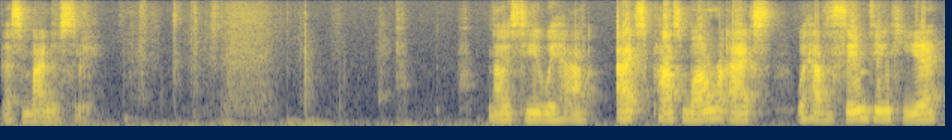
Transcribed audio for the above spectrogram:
That's minus 3. Now you see we have x plus 1 over x. We have the same thing here.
